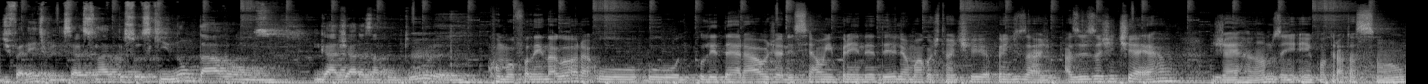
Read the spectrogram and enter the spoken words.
diferentes? Selecionaram pessoas que não estavam engajadas na cultura? Como eu falei ainda agora, o, o, o liderar, o gerenciar, o empreender dele é uma constante aprendizagem. Às vezes a gente erra, já erramos em, em contratação,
